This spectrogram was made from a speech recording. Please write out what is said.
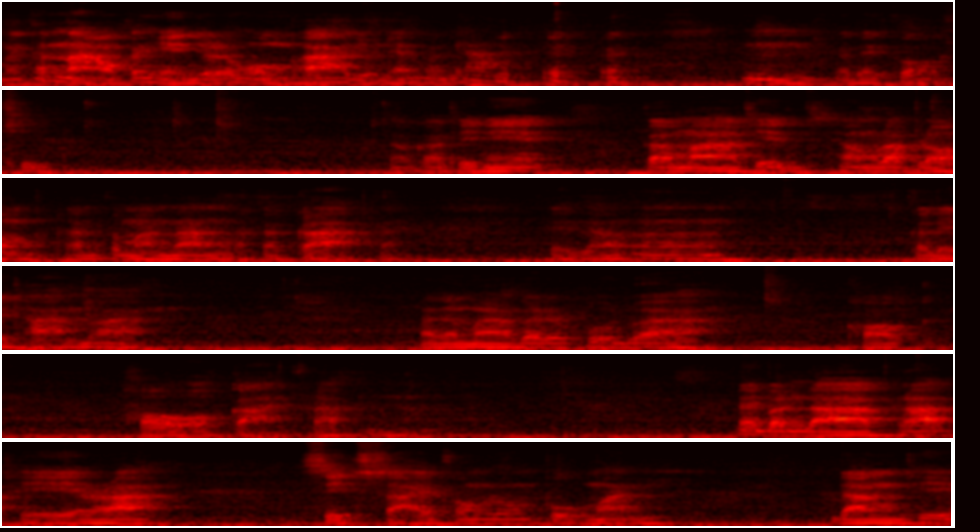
มันก็หนาวก็เห็นอยู่แล้วห่มผ้าอยู่เนี้ยมันค่ะอืม ก็ได้ก็คิด แล้วก็ทีนี้ก็มาที่ห้องรับรองท่านก็มานั่งแล้วก็กราบกันเสร็จแล้วเออ ก็เลยถามว่าอาตมาก็เลยพูดว่า ขอขอโอกาสครับ ในบรรดาพระเถระสิทธิสายของหลวงปู่มั่น ดังที่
